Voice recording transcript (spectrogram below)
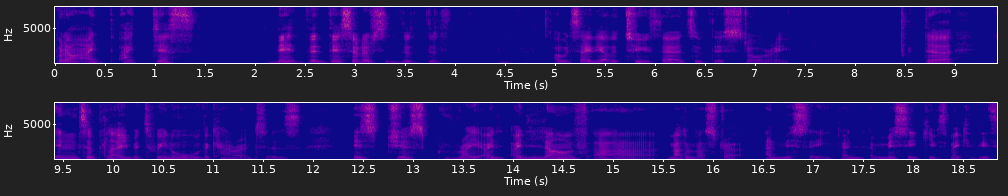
But I I I just the, the this sort of the, the I would say the other two thirds of this story, the interplay between all the characters is just great. I I love uh, Madame Vastra and Missy, and, and Missy keeps making these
